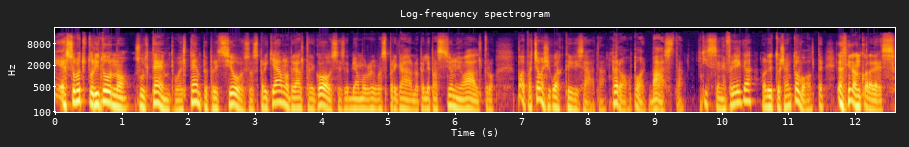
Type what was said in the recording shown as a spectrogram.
e, soprattutto ritorno sul tempo. Il tempo è prezioso, sprechiamolo per altre cose se dobbiamo proprio sprecarlo, per le passioni o altro. Poi facciamoci qualche risata, però poi basta. Chi se ne frega, l'ho detto cento volte e lo dico ancora adesso.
